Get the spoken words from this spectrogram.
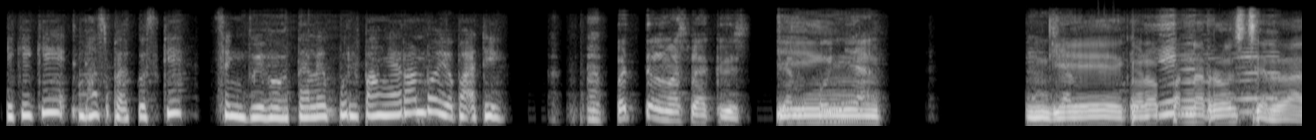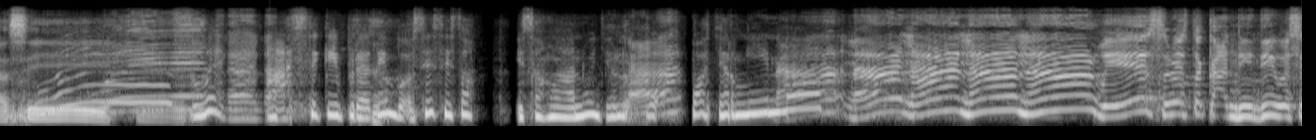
Iki ki Mas Bagus ki sing duwe hotel Puri Pangeran toh ya Pak De. betul Mas Bagus yang ing- punya Nggih, kalau penerus generasi. Wih, asik ki berarti Mbok Sis iso iso nganu jaluk Nah. voucher nginep. nah nah nah nah nah wis wis tekan dindi wis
